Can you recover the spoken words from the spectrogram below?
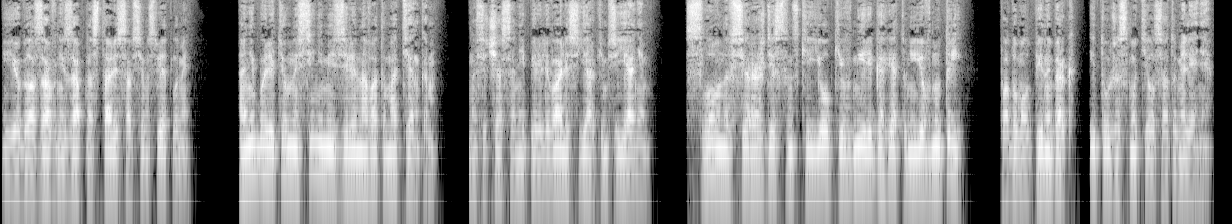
Ее глаза внезапно стали совсем светлыми. Они были темно-синими с зеленоватым оттенком, но сейчас они переливались ярким сиянием. Словно все рождественские елки в мире горят у нее внутри, — подумал Пинеберг и тут же смутился от умиления.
